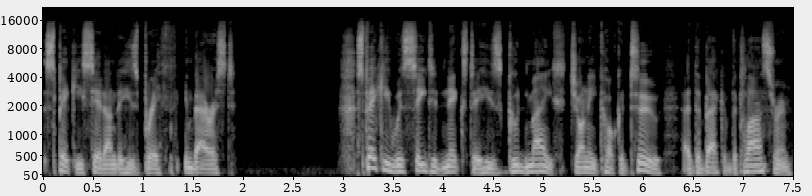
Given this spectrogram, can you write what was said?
Specky said under his breath, embarrassed. Specky was seated next to his good mate, Johnny Cockatoo, at the back of the classroom.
